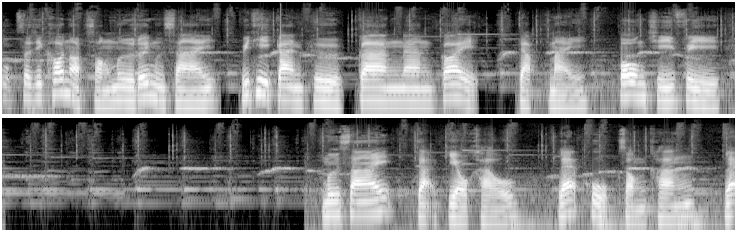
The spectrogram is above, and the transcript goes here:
ผูก surgical knot สองมือด้วยมือซ้าย วิธีการคือกลางนางก้อย จับไหม โป้งชี้ฟรี มือซ้ายจะเกี่ยวเขา และผูกสองครั้ง และ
